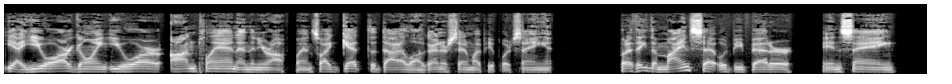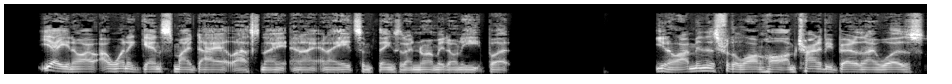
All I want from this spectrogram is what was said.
yeah, you are going, you are on plan and then you're off plan. So I get the dialogue. I understand why people are saying it, but I think the mindset would be better in saying, yeah, you know, I, I went against my diet last night and I and I ate some things that I normally don't eat, but you know, I'm in this for the long haul. I'm trying to be better than I was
